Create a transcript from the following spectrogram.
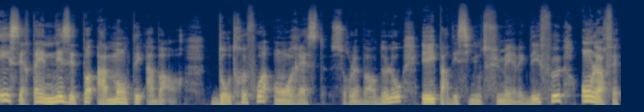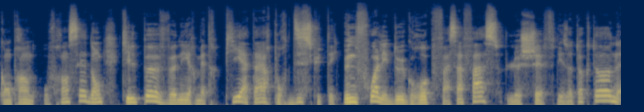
et certains n'hésitent pas à monter à bord. D'autres fois, on reste sur le bord de l'eau et par des signaux de fumée avec des feux, on leur fait comprendre aux Français donc qu'ils peuvent venir mettre pied à terre pour discuter. Une fois les deux groupes face à face, le chef des Autochtones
